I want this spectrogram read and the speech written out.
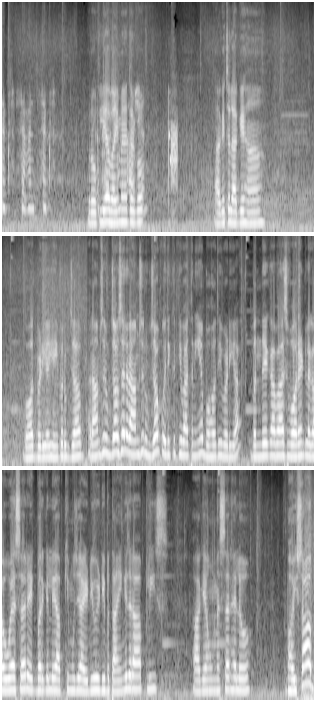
676. रोक लिया भाई मैंने तेरे को। आगे चला के हाँ। बहुत बढ़िया, यहीं पर रुक जाओ। आराम से रुक जाओ, सर, आराम से रुक जाओ, कोई दिक्कत की बात नहीं है, बहुत ही बढ़िया। बंदे का पास वारंट लगा हुआ है, सर, एक बार के लिए आपकी मुझे आईडी वीडी बताएँगे ज़रा आप प्लीज़ आ गया हूँ मैं, सर हेलो भाई साहब!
